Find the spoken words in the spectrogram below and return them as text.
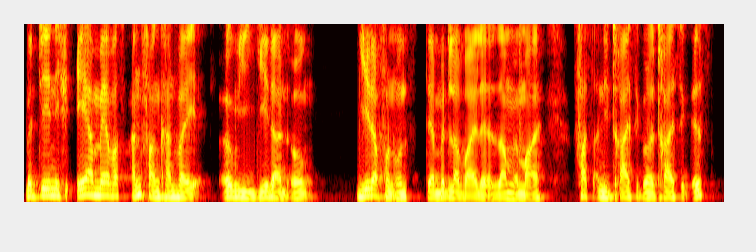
mit denen ich eher mehr was anfangen kann, weil irgendwie jeder, jeder von uns, der mittlerweile, sagen wir mal, fast an die 30 oder 30 ist,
